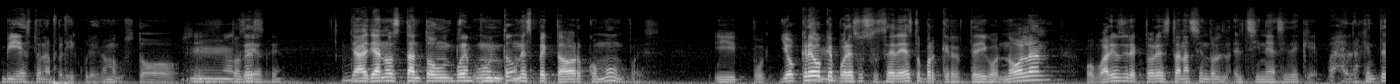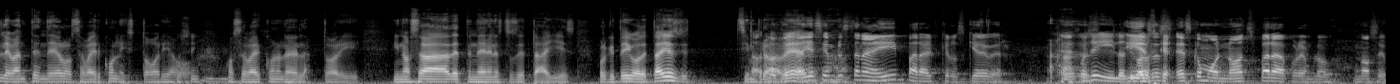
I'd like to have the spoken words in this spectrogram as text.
vi esto en la película y no me gustó. Mm, Entonces, Ya, ya no es tanto un, un, espectador común, pues. Y pues, yo creo que por eso sucede esto, porque te digo, Nolan o varios directores están haciendo el, cine así de que la gente le va a entender o se va a ir con la historia pues o, se va a ir con el, actor y, y, no se va a detener en estos detalles. Porque te digo, detalles siempre va a haber. Los detalles siempre están ahí para el que los quiere ver. Pues y, eso es, como notes para, por ejemplo, no sé,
